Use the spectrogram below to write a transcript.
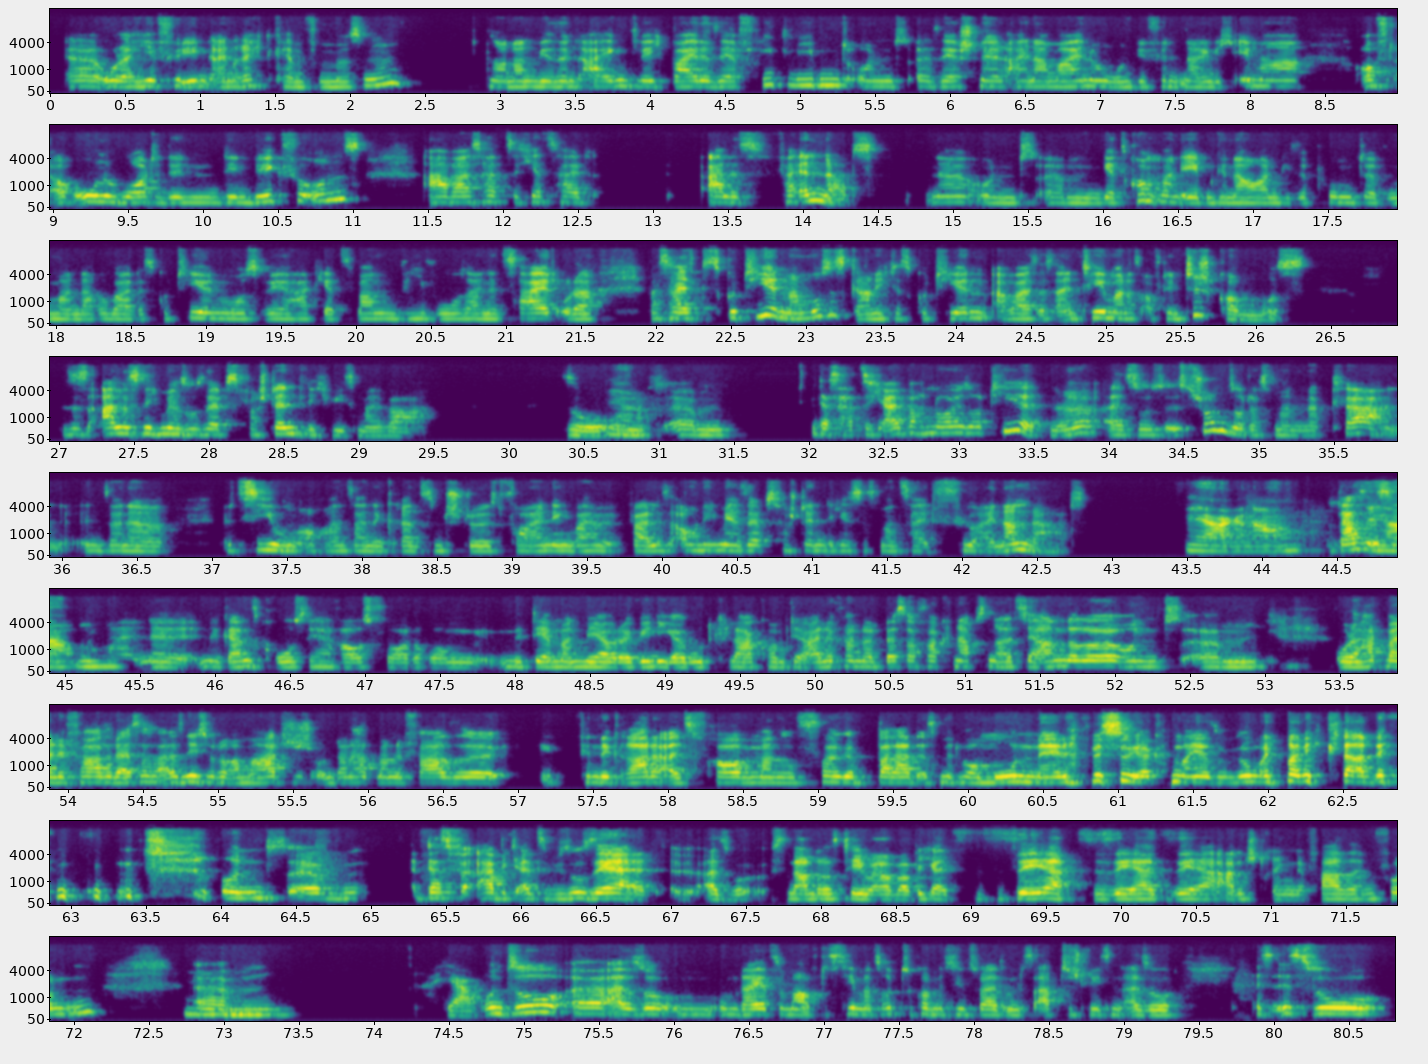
Äh, oder hier für irgendein Recht kämpfen müssen. Sondern wir sind eigentlich beide sehr friedliebend und äh, sehr schnell einer Meinung und wir finden eigentlich immer oft auch ohne Worte den, den Weg für uns. Aber es hat sich jetzt halt alles verändert. Ne? Und ähm, jetzt kommt man eben genau an diese Punkte, wo man darüber diskutieren muss, wer hat jetzt wann, wie, wo seine Zeit oder was heißt diskutieren. Man muss es gar nicht diskutieren, aber es ist ein Thema, das auf den Tisch kommen muss. Es ist alles nicht mehr so selbstverständlich, wie es mal war. So, ja. und ähm, das hat sich einfach neu sortiert. Ne? Also es ist schon so, dass man, na klar, in seiner Beziehung auch an seine Grenzen stößt, vor allen Dingen, weil, weil es auch nicht mehr selbstverständlich ist, dass man Zeit füreinander hat. Ja, genau. Das ist ja, eine, eine ganz große Herausforderung, mit der man mehr oder weniger gut klarkommt. Der eine kann das besser verknapsen als der andere und ähm, oder hat mal eine Phase, da ist das alles nicht so dramatisch und dann hat man eine Phase, ich finde gerade als Frau, wenn man so voll geballert ist mit Hormonen, ey, da bist du ja, kann man ja sowieso manchmal nicht klar denken. Und ähm, das habe ich als sowieso sehr, also ist ein anderes Thema, aber habe ich als sehr, sehr, sehr anstrengende Phase empfunden. Mhm. Ähm, ja, und so, äh, also um, um da jetzt nochmal auf das Thema zurückzukommen, beziehungsweise um das abzuschließen, also es ist so,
